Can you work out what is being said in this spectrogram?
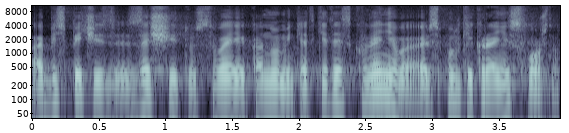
обеспечить защиту своей экономики от китайского влияния республике крайне сложно.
